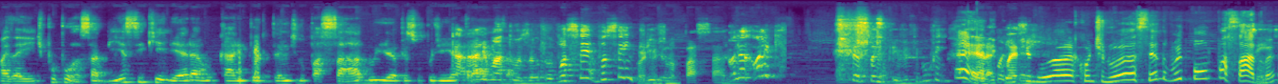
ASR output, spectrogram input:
Mas aí, tipo, porra, sabia-se que ele era um cara importante no passado e a pessoa podia ir Caralho, atrás. sabe? Matusa, você, você é Importante incrível. no passado. Olha, olha que pessoa incrível. Fico bem. É, continua, continua sendo muito bom no passado, Sim. né?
